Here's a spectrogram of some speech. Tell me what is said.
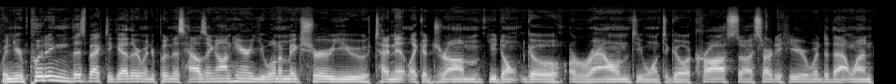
When you're putting this back together, when you're putting this housing on here, you wanna make sure you tighten it like a drum. You don't go around, you want to go across. So I started here, went to that one.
